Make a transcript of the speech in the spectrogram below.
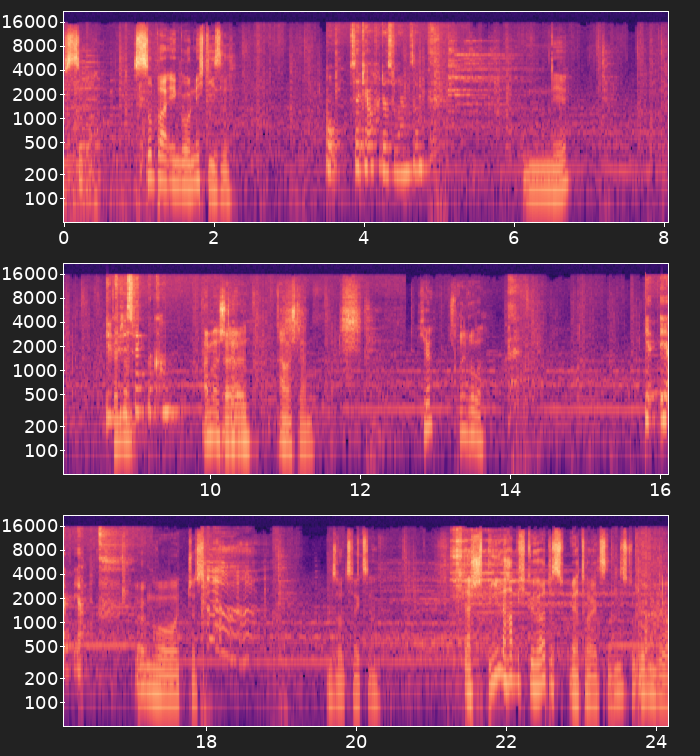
Super. Super, Ingo, nicht Diesel. Oh, seid ihr auch wieder so langsam? Nee. Wie habt Wenn ihr das wegbekommen? Einmal sterben. Äh, einmal sterben. Hier, spring rüber. Ja, ja, ja. Irgendwo, tschüss. Dann soll's weg sein. Das Spiel habe ich gehört, ist... Ja toll, jetzt landest du irgendwo.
